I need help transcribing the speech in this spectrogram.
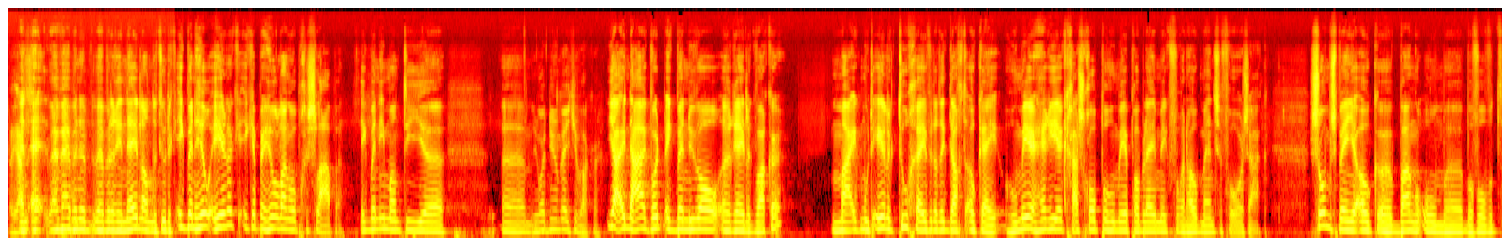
Ja, en eh, we, hebben er, we hebben er in Nederland natuurlijk... Ik ben heel eerlijk, ik heb er heel lang op geslapen. Ik ben iemand die... eh, ehm, je wordt nu een beetje wakker. ja, nou, ik, word, ik ben nu al eh, redelijk wakker. Maar ik moet eerlijk toegeven dat ik dacht... oké, hoe meer herrie ik ga schoppen... hoe meer problemen ik voor een hoop mensen veroorzaak. Soms ben je ook eh, bang om eh, bijvoorbeeld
